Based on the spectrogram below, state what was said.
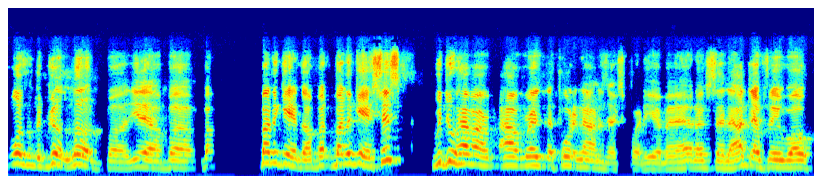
wasn't a good look. But yeah, but but but again, though, but but again, since we do have our, our resident 49ers expert here, man. Like I said, I definitely will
